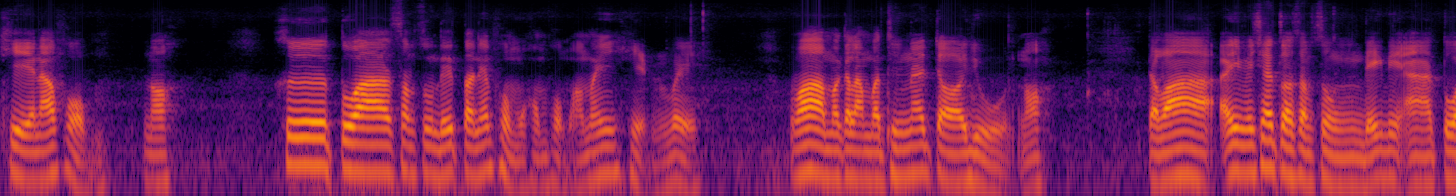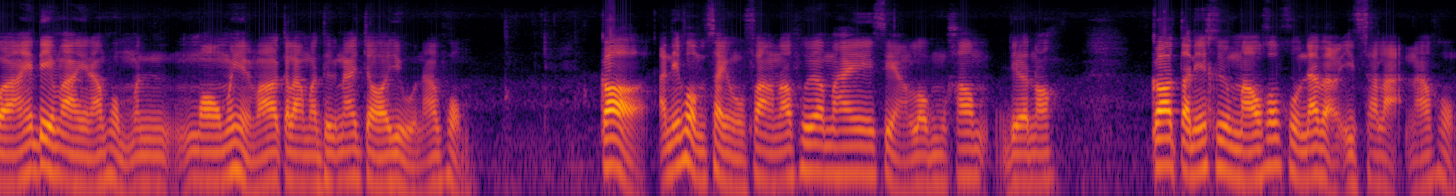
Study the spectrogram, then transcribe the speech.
เคนะผม เนาะ คือตัว Samsung Deck ตอนนี้ผมของผมอะไม่เห็นเว้ยว่ามันกำลังบันทึกหน้าจออยู่เนาะแต่ว่าไอ้ไม่ใช่ตัว Samsung Deck นี่อ่าตัวให้ HDMI นะผมมันมองไม่เห็นว่ากำลังบันทึกหน้าจออยู่นะผม ก็อันนี้ผมใส่หูฟังเนาะเพื่อไม่ให้เสียงลมเข้าเยอะเนาะก็ตอนนี้คือเมาส์ควบคุมได้แบบอิสระนะผม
